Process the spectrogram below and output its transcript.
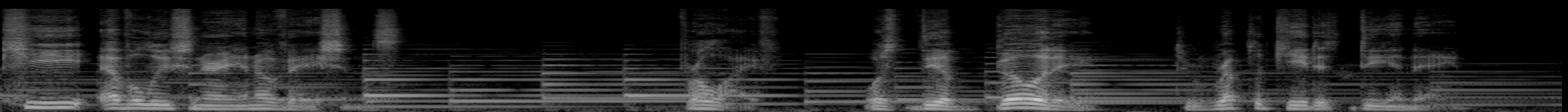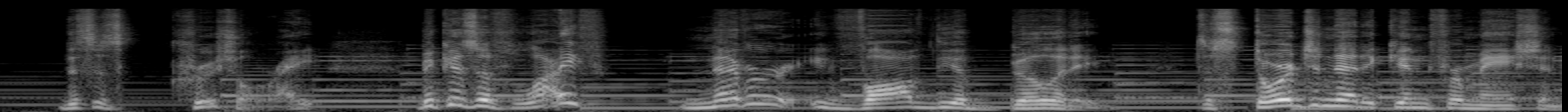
key evolutionary innovations for life was the ability to replicate its DNA. This is crucial, right? Because if life never evolved the ability to store genetic information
